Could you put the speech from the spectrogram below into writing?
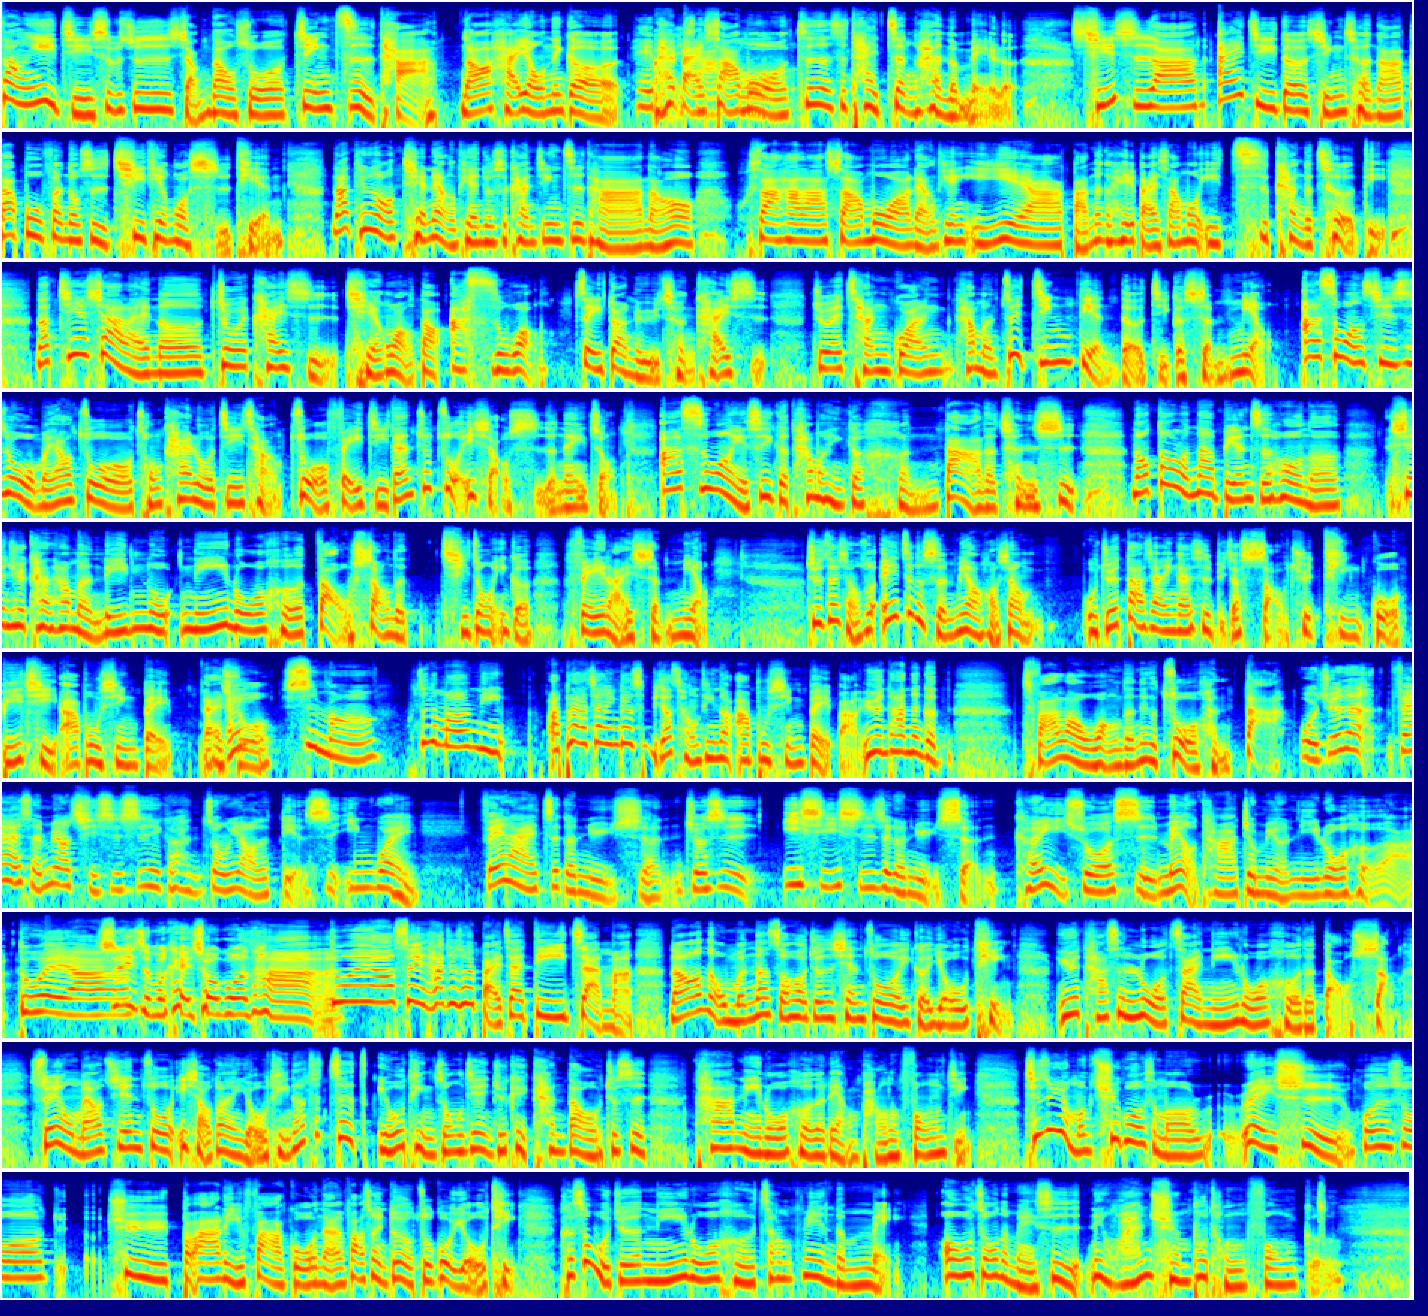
上一集是不是就是讲到说金字塔，然后还有那个黑白沙漠，真的是太震撼的美了。其实啊，埃及的行程啊，大部分都是七天或十天。那听说前两天就是看金字塔，然后撒哈拉沙漠啊，两天一夜啊，把那个黑白沙漠一次看个彻底。那接下来呢，就会开始前往到阿斯旺这一段旅程，开始就会参观他们最经典的几个神庙。阿斯旺其实是我们要坐从开罗机场坐飞机，但就坐一小时的那一种。阿斯旺也是一个他们一个很大的城市。然后到了那边之后呢，先去看他们尼罗尼罗河岛上的其中一个飞来神庙，就在想说，哎，这个神庙好像我觉得大家应该是比较少去听过，比起阿布辛贝来说，是吗？真的吗？你？啊，大家应该是比较常听到阿布辛贝吧，因为他那个法老王的那个座很大。我觉得飞来神庙其实是一个很重要的点，是因为飞来这个女神就是。伊西斯这个女神可以说是没有她就没有尼罗河啊，对啊，所以怎么可以错过她？对啊，所以她就是会摆在第一站嘛。然后呢，我们那时候就是先坐一个游艇，因为它是落在尼罗河的岛上，所以我们要先坐一小段的游艇。那在这游艇中间，你就可以看到就是它尼罗河的两旁的风景。其实有没有去过什么瑞士，或者说去巴黎、法国、南法，所以你都有坐过游艇。可是我觉得尼罗河上面的美。欧洲的美是那完全不同风格，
